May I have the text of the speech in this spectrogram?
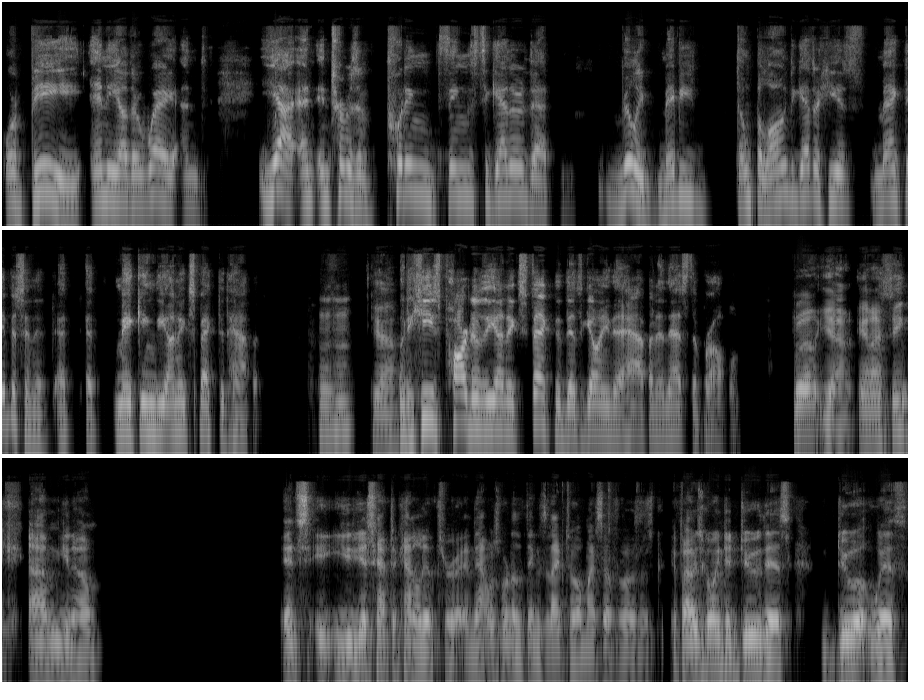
or be any other way. And yeah, and in terms of putting things together that really maybe don't belong together, he is magnificent at at, at making the unexpected happen. Mhm, yeah But he's part of the unexpected that's going to happen, and that's the problem. Well, yeah, and I think um, you know, it's you just have to kind of live through it, and that was one of the things that I told myself was if I was going to do this, do it with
